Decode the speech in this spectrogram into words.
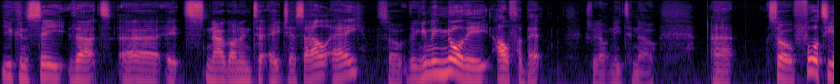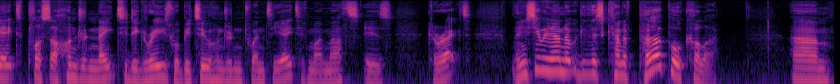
you can see that uh, it's now gone into HSLA. So you can ignore the alphabet because we don't need to know. Uh, so 48 plus 180 degrees would be 228 if my maths is correct. And you see we end up with this kind of purple color. Um,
